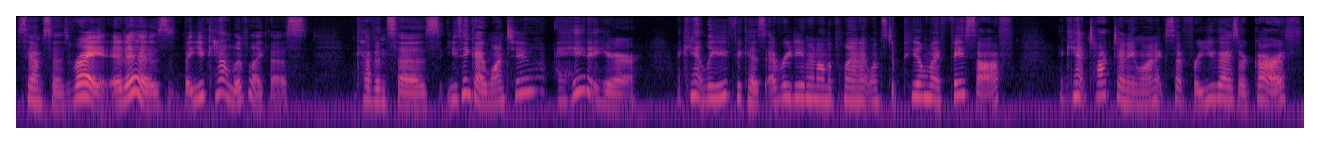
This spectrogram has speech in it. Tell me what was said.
Sam says, Right, it is, but you can't live like this. Kevin says, You think I want to? I hate it here. I can't leave because every demon on the planet wants to peel my face off. I can't talk to anyone except for you guys or Garth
